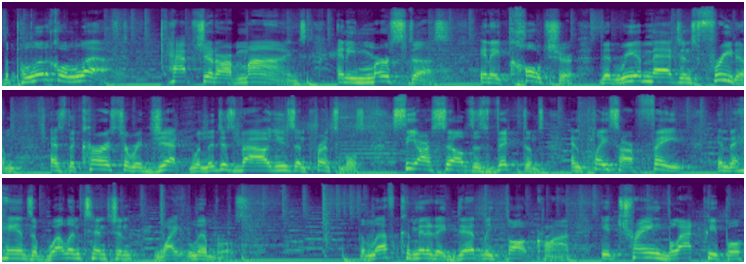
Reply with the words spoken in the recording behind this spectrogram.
The political left captured our minds and immersed us in a culture that reimagines freedom as the courage to reject religious values and principles, see ourselves as victims, and place our fate in the hands of well intentioned white liberals. The left committed a deadly thought crime. It trained black people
